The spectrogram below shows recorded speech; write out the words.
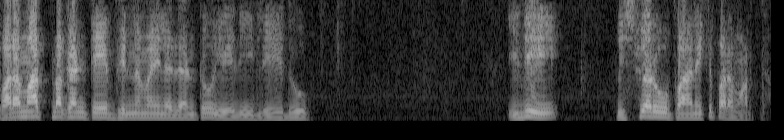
పరమాత్మ కంటే భిన్నమైనదంటూ ఏదీ లేదు. ఇది విశ్వరూపానికి పరమార్థం.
